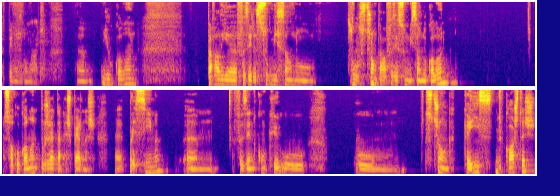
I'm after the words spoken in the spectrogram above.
apenas de um lado. Um, e o colono estava ali a fazer a submissão no. O Strong estava a fazer a submissão do colono, só que o colono projeta as pernas uh, para cima, um, fazendo com que o, o Strong caísse de costas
